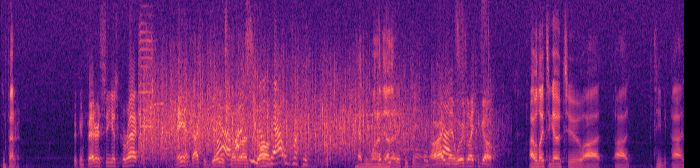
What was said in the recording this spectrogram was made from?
Confederate. The Confederacy is correct. Man, Dr. J wow, is coming on strong. know that one? Had to be one or the other. 50-50. All right, man, where would you like to go? I would like to go to uh, uh, TV. Uh,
